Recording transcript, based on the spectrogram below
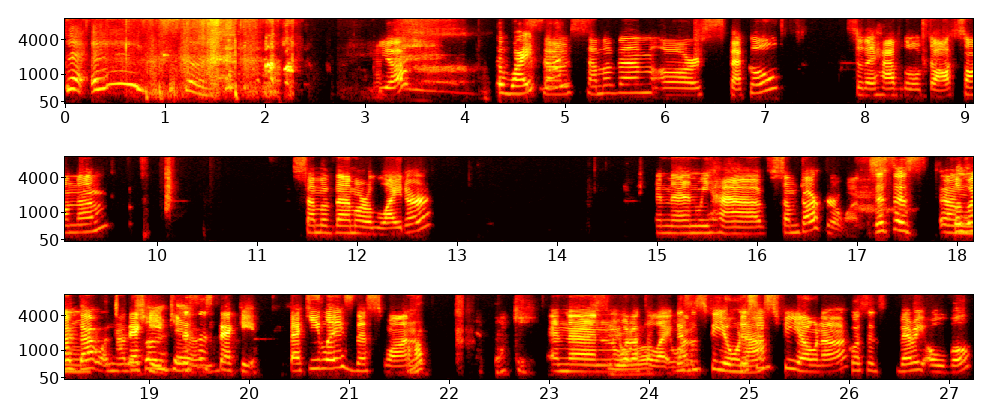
The eggs. yeah. The white So one? some of them are speckled, so they have little dots on them. Some of them are lighter. And then we have some darker ones. This is um, Look like that one. Becky. This is Becky. Becky lays this one. Becky. And then what about the light one? This is Fiona. This is Fiona. because it's very oval.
